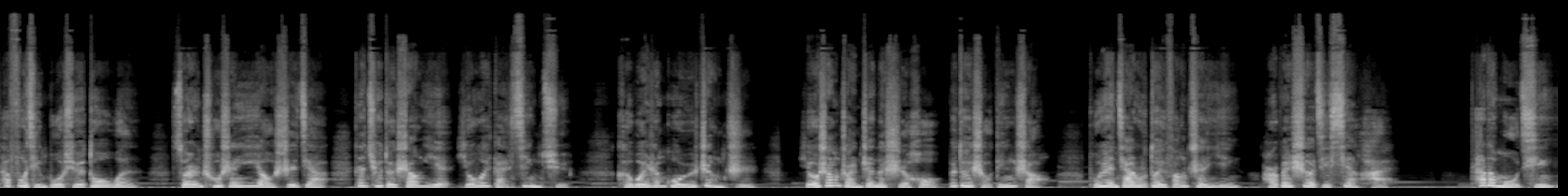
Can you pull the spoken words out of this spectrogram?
他父亲博学多闻，虽然出身医药世家，但却对商业尤为感兴趣。可为人过于正直，由商转正的时候被对手盯上，不愿加入对方阵营而被设计陷害。他的母亲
